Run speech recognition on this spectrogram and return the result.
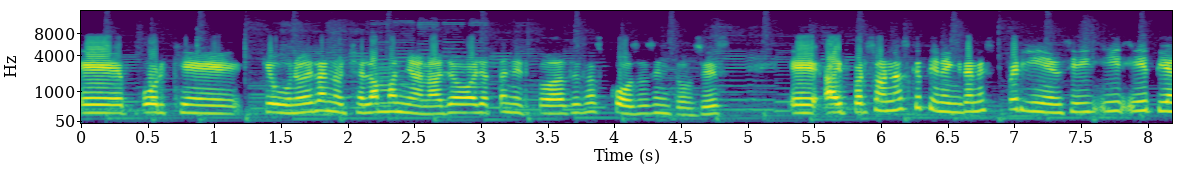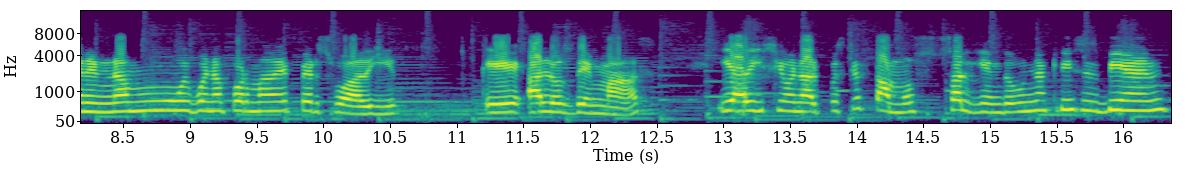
eh, porque que uno de la noche a la mañana ya vaya a tener todas esas cosas, entonces eh, hay personas que tienen gran experiencia y, y- tienen una muy buena forma de persuadir eh, a los demás. Y adicional pues que estamos saliendo de una crisis bien,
